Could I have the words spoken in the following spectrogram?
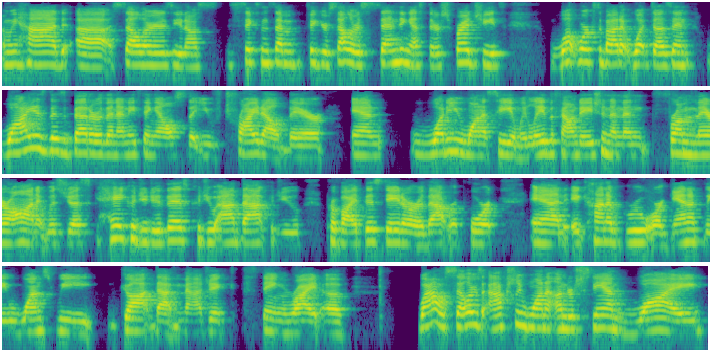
And we had uh, sellers, you know, six and seven figure sellers sending us their spreadsheets what works about it, what doesn't, why is this better than anything else that you've tried out there, and what do you want to see? And we laid the foundation. And then from there on, it was just, hey, could you do this? Could you add that? Could you provide this data or that report? And it kind of grew organically once we got that magic thing right of, wow, sellers actually want to understand why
